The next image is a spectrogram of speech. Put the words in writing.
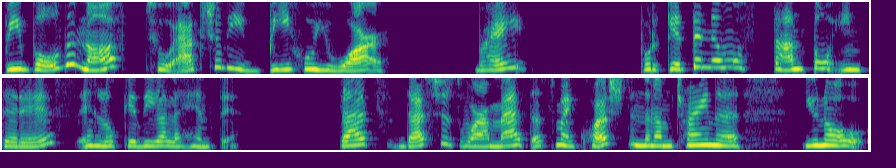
be bold enough to actually be who you are, right? ¿Por qué tenemos tanto interés en lo que diga la gente? That's that's just where I'm at. That's my question that I'm trying to, you know,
